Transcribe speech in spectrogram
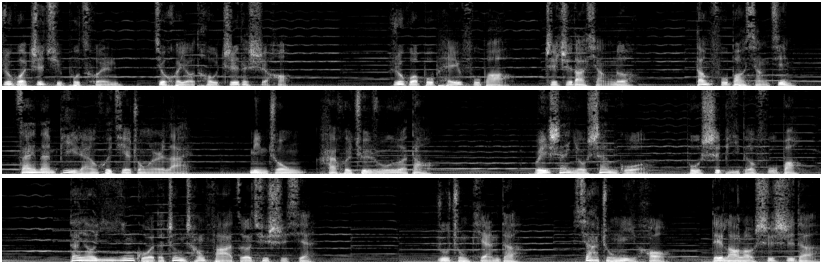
如果只取不存，就会有透支的时候；如果不赔福报，只知道享乐，当福报享尽，灾难必然会接踵而来，命中还会坠入恶道。为善有善果。布施必得福报，但要依因果的正常法则去实现。如种田的，下种以后，得老老实实的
